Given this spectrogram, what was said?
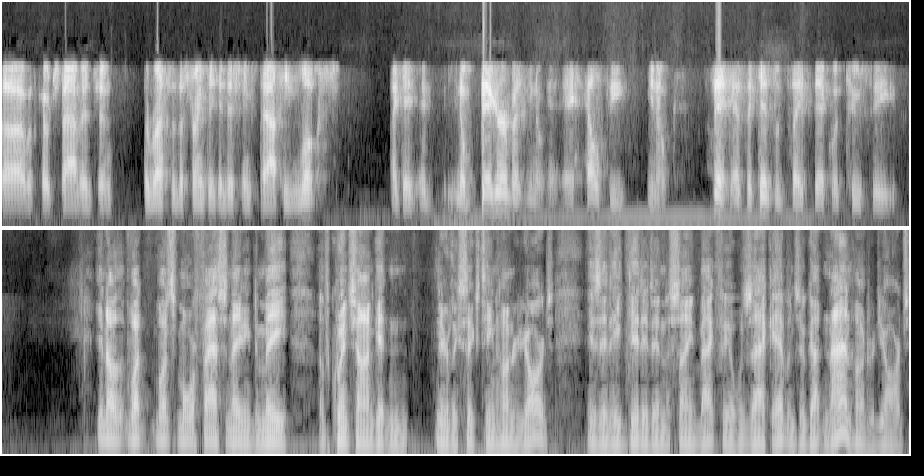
uh, with Coach Savage and the rest of the strength and conditioning staff, he looks like a, a you know bigger, but you know a, a healthy, you know, thick, as the kids would say, thick with two C's. You know what? What's more fascinating to me of Quinshon getting nearly sixteen hundred yards is that he did it in the same backfield with Zach Evans, who got 900 yards.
